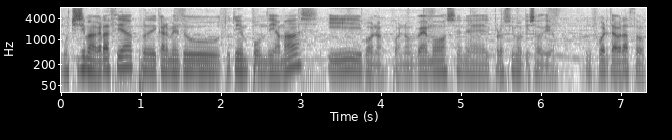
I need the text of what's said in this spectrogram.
Muchísimas gracias por dedicarme tu, tu tiempo un día más y bueno, pues nos vemos en el próximo episodio. Un fuerte abrazo.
